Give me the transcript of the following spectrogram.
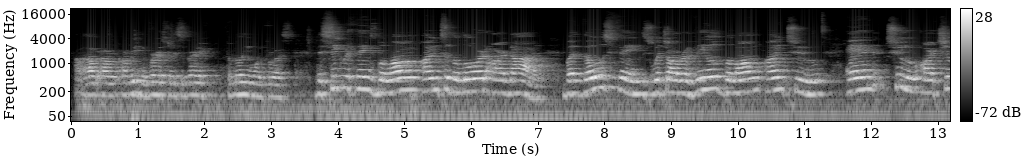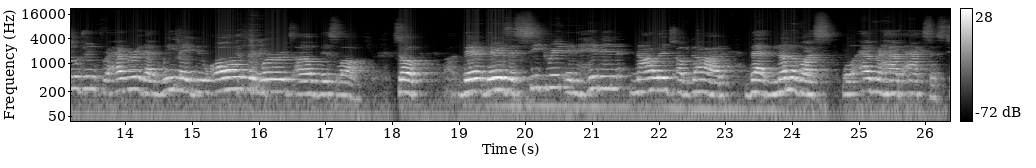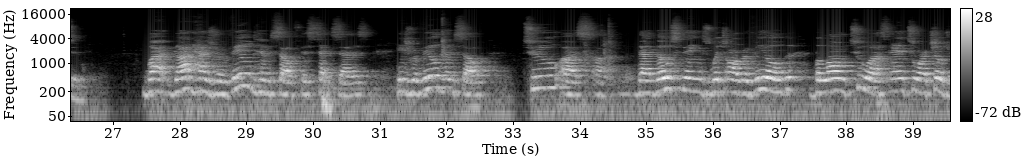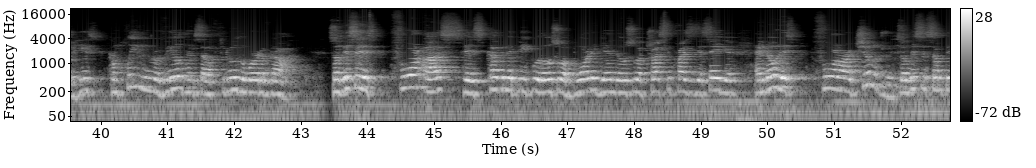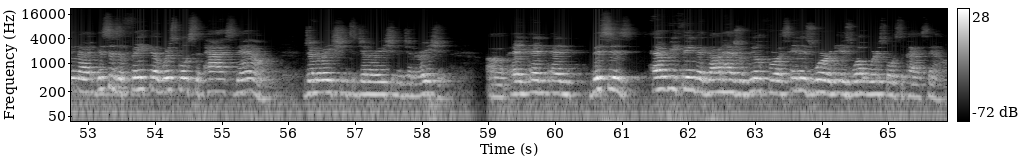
uh, I'll, I'll, read the verse, but it's a very familiar one for us. The secret things belong unto the Lord our God but those things which are revealed belong unto and to our children forever, that we may do all the words of this law. So uh, there, there is a secret and hidden knowledge of God that none of us will ever have access to. But God has revealed himself, this text says, He's revealed himself to us uh, that those things which are revealed belong to us and to our children. He's completely revealed himself through the Word of God. So this is for us, his covenant people, those who are born again, those who have trusted Christ as their Savior. And notice, for our children. So this is something that this is a faith that we're supposed to pass down generation to generation to generation. Um, and and and this is everything that God has revealed for us in His Word is what we're supposed to pass down.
